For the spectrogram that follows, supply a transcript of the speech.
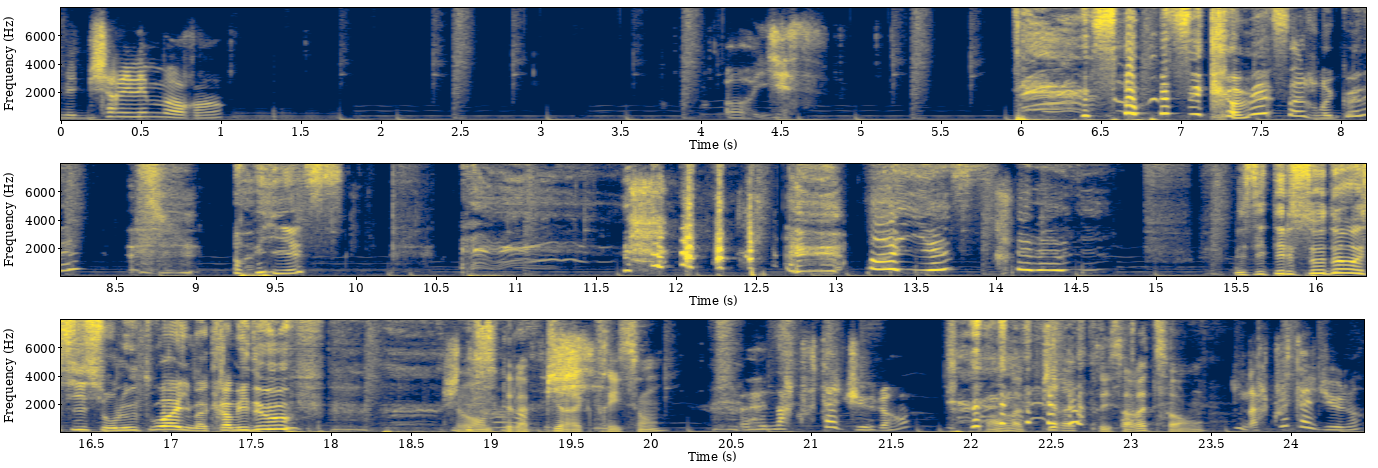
Mais Bichard il est mort, hein. Oh yes Ça c'est cramé ça, je reconnais. Oh yes. oh yes. Elle a dit. Mais c'était le sodo aussi sur le toit, il m'a cramé de ouf. Vraiment, t'es la pire actrice, hein euh, Narco ta gueule, hein Vraiment la pire actrice, arrête ça, hein Narco ta gueule, hein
